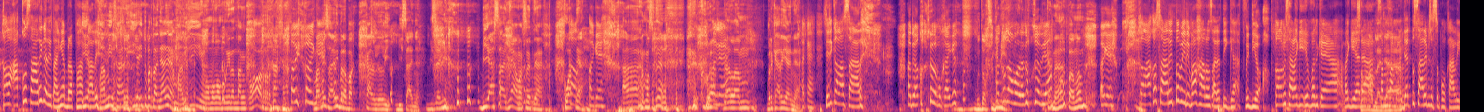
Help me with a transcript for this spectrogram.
Kalau aku sehari gak ditanya berapa Iya, kali. Mami sehari, iya itu pertanyaannya. Mami sih ngomong-ngomongin tentang telur. Oke, oke. Mami sehari berapa kali bisanya? Bisanya. Biasanya maksudnya. Kuatnya. Kalau- Oke. Ah, maksudnya kuat Oke. dalam berkaryanya. Oke. Jadi kalau sehari Aduh aku udah mukanya. Butuh oksigen Aku gak mau lihat muka dia. Kenapa, Mam? Oke, kalau aku sehari tuh minimal harus ada tiga video. Kalau misalnya lagi event kayak lagi ada Sama-sama belajar. sama-sama belajar tuh sehari bisa 10 kali.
